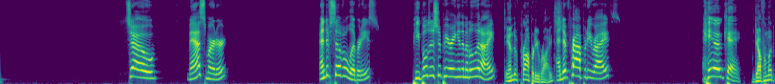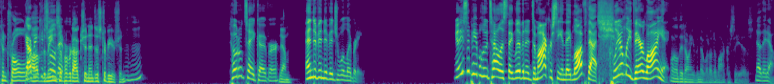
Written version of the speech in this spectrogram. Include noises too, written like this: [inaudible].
So, mass murder, end of civil liberties, people disappearing in the middle of the night, End of property rights. end of property rights. okay. government control Government of the means of of production and distribution. Mm-hmm. Total takeover. Yeah. End of individual liberty. Now, these are people who tell us they live in a democracy and they love that. Clearly, they're lying. Well, they don't even know what a democracy is. No, they don't.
